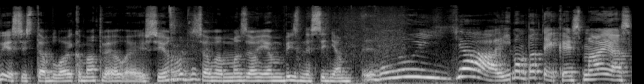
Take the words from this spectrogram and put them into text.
viesistabu laikam atvēlējusi ja? Mhm. savam mazajam biznesiņam. Nu, jā, man patīk, ka es mājās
